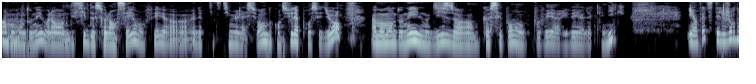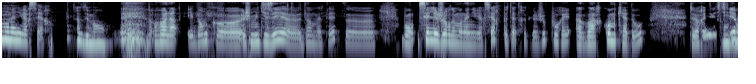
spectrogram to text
à un Mhm. moment donné, voilà, on décide de se lancer, on fait euh, la petite stimulation, donc on suit la procédure. À un moment donné, ils nous disent euh, que c'est bon, vous pouvez arriver à la clinique. Et en fait, c'était le jour de mon anniversaire. Ah, c'est marrant. Voilà. Et donc, euh, je me disais euh, dans ma tête, euh, bon, c'est le jour de mon anniversaire, peut-être que je pourrais avoir comme cadeau de réussir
